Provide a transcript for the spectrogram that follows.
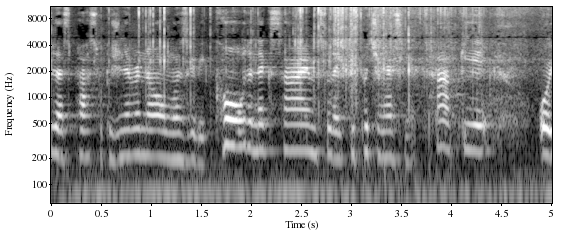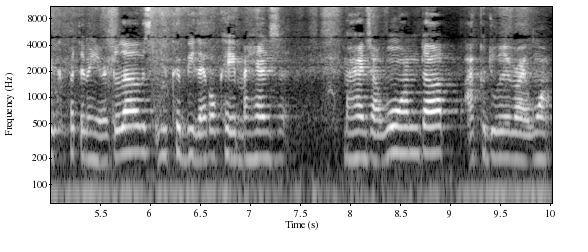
as possible. Because you never know when it's to be cold the next time. So like you put your hands in your pocket. Or you can put them in your gloves. You could be like, okay, my hands my hands are warmed up. I could do whatever I want.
